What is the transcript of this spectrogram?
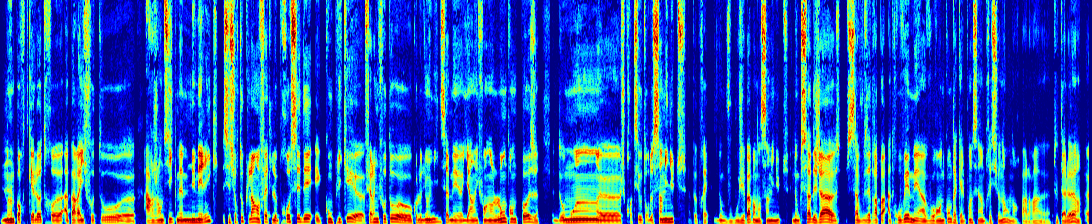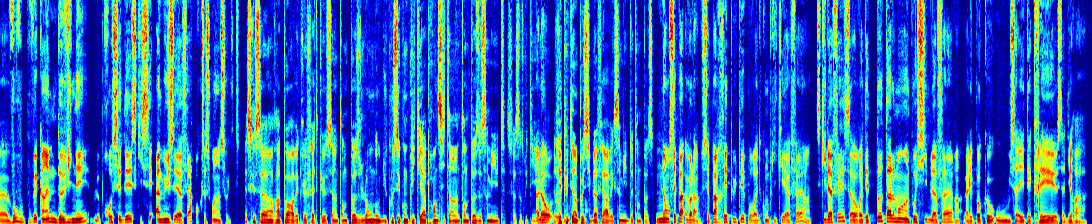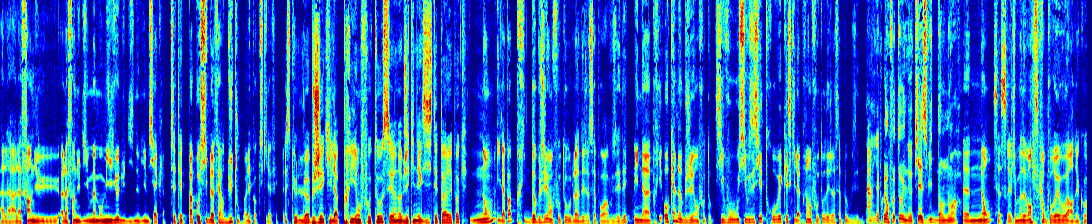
n'importe quel autre appareil photo argentique, même numérique. C'est surtout que là, en fait, le procédé est compliqué. Faire une photo au collodion humide, ça met, il y a, un- il faut un long temps de pause d'au moins, euh, je crois que c'est autour de 5 minutes à peu près. Donc vous bougez pas pendant 5 minutes. Donc ça déjà, euh, ça vous aidera pas à trouver, mais à vous rendre compte à quel point c'est impressionnant. On en reparlera euh, tout à l'heure. Euh, vous, vous pouvez quand même deviner le procédé, ce qui s'est amusé à faire pour que ce soit insolite. Est-ce que ça a un rapport avec le fait que c'est un temps de pause long, donc du coup c'est compliqué à prendre si t'as un temps de pause de 5 minutes? C'est un truc qui est Alors, réputé impossible à faire avec 5 minutes de temps de pause. Non, c'est pas voilà, c'est pas réputé pour être compliqué compliqué à faire. Ce qu'il a fait, ça aurait été totalement impossible à faire à l'époque où ça a été créé, c'est-à-dire à, à la, à la fin du, à la fin du, même au milieu du 19e siècle. C'était pas possible à faire du tout à l'époque, ce qu'il a fait. Est-ce que l'objet qu'il a pris en photo, c'est un objet qui n'existait pas à l'époque? Non, il n'a pas pris d'objet en photo. Là, déjà, ça pourra vous aider. Il n'a pris aucun objet en photo. Si vous, si vous essayez de trouver qu'est-ce qu'il a pris en photo, déjà, ça peut vous aider. Il a pris en photo une pièce vide dans le noir. Euh, non, ça serait. Je me demande ce qu'on pourrait voir du coup.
